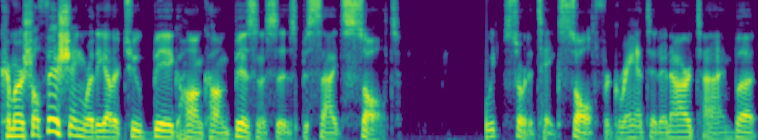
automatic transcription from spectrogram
commercial fishing were the other two big Hong Kong businesses besides salt. We sort of take salt for granted in our time, but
